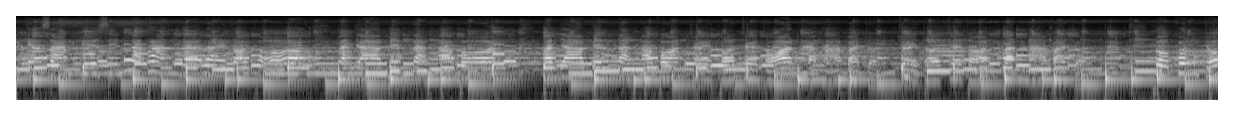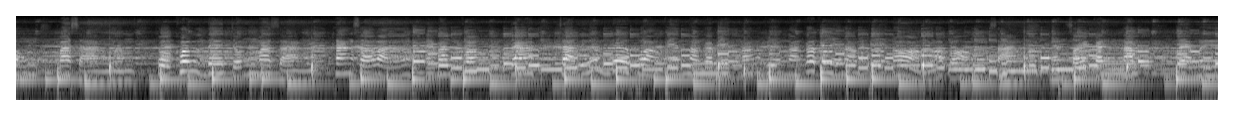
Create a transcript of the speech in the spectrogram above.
นเป็นแก่สารคือสินและท่านจะได้ต่อขอปัญญาเป็นดังอาภรณ์ปัญญาเป็นดังอาภรณ์ช่วยถอดช่วยถอนปัญหาปาจนช่วยถอดช่วยถอนปัญหาปาจนทุกคนจงมาสั่งทุกคนเด้อจงมาสั่งทางสวรรค์ให้มันของเด้อจะลืมเด้อพวงพี่น้องกับพี่น้องพี่น้องกับพี่น้องพี่น้องมาปองสั่งกันซอยกันนับแต่มือ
